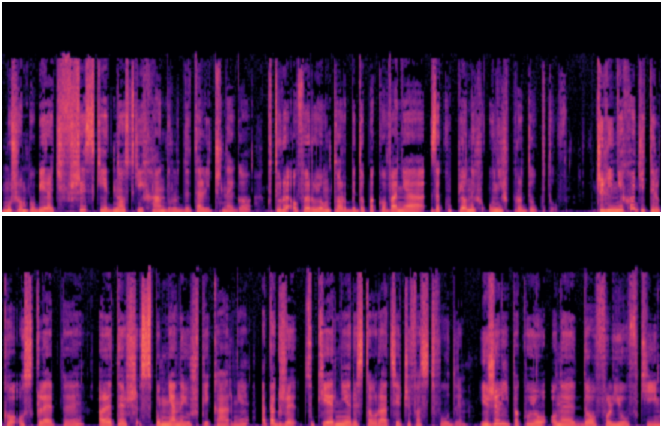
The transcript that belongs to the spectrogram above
muszą pobierać wszystkie jednostki handlu detalicznego, które oferują torby do pakowania zakupionych u nich produktów. Czyli nie chodzi tylko o sklepy, ale też wspomniane już piekarnie, a także cukiernie, restauracje czy fast foody. Jeżeli pakują one do foliówki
